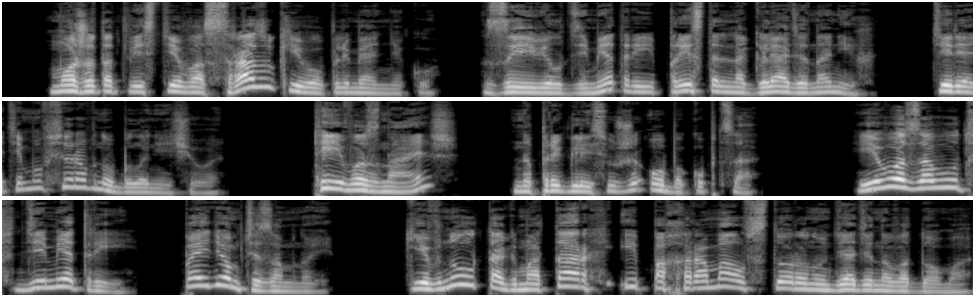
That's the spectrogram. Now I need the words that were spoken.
— Может, отвести вас сразу к его племяннику? — заявил Диметрий, пристально глядя на них. Терять ему все равно было нечего. — Ты его знаешь? — напряглись уже оба купца. Его зовут Диметрий. Пойдемте за мной. Кивнул Тагматарх и похромал в сторону дядиного дома.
